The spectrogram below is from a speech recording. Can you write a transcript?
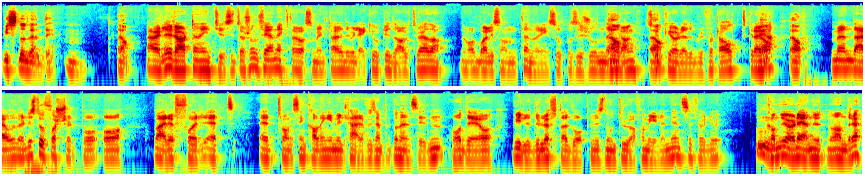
hvis nødvendig. Mm. Ja. Det er veldig rart, denne intervjusituasjonen, for jeg nekta jo også militæret. Det ville jeg ikke gjort i dag, tror jeg. da. Det var bare litt sånn tenåringsopposisjon den ja. gang. Skulle ja. ikke gjøre det du blir fortalt, greia. Ja. Men det er jo veldig stor forskjell på å være for et, et tvangsinnkalling i militæret, f.eks. på den ene siden, og det å ville du løfta et våpen hvis noen trua familien din. Selvfølgelig Kan du gjøre det ene uten noen andre?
